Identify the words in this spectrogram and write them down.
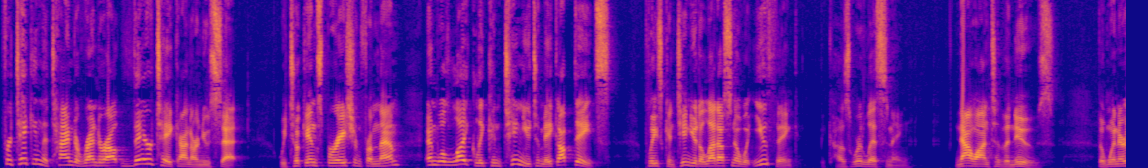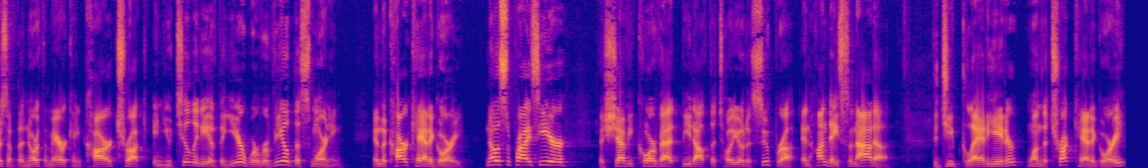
for taking the time to render out their take on our new set. We took inspiration from them and will likely continue to make updates. Please continue to let us know what you think because we're listening. Now, on to the news. The winners of the North American Car, Truck, and Utility of the Year were revealed this morning. In the car category, no surprise here, the Chevy Corvette beat out the Toyota Supra and Hyundai Sonata. The Jeep Gladiator won the truck category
